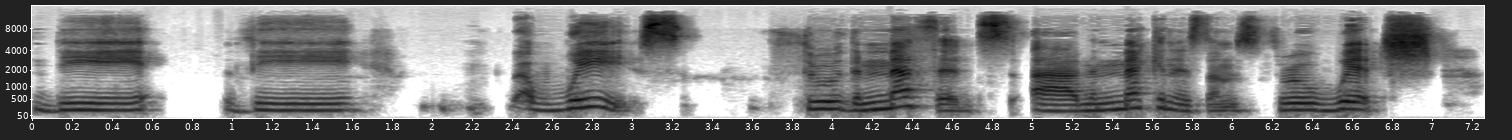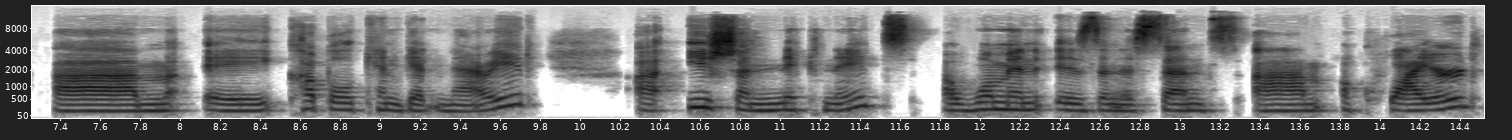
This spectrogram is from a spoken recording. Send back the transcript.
the the ways through the methods, uh, the mechanisms through which um, a couple can get married. Uh, Isha niknate, a woman is in a sense um, acquired.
